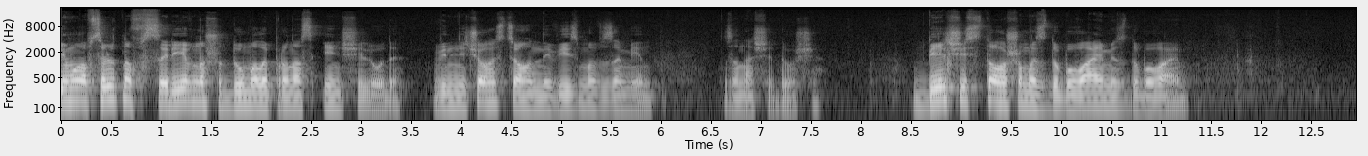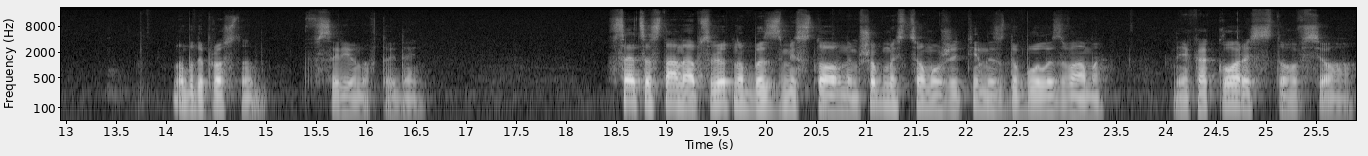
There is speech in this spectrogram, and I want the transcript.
йому абсолютно все рівно, що думали про нас інші люди. Він нічого з цього не візьме взамін за наші душі. Більшість того, що ми здобуваємо і здобуваємо, ну, буде просто все рівно в той день. Все це стане абсолютно беззмістовним, щоб ми з цьому в житті не здобули з вами. Яка користь з того всього?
